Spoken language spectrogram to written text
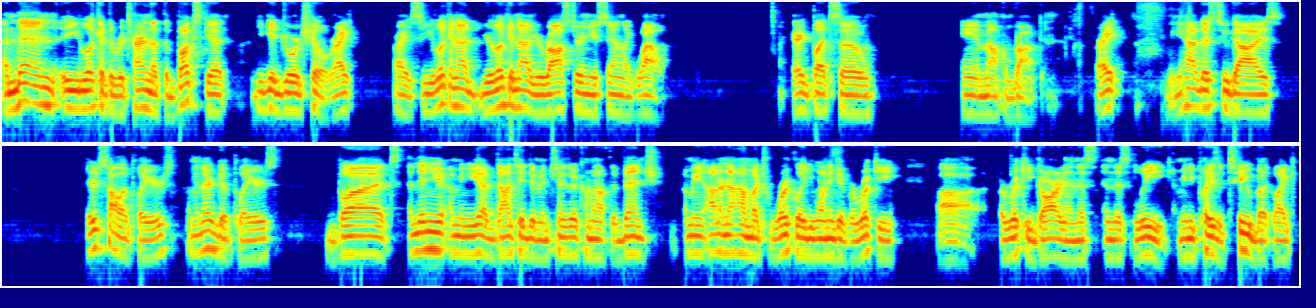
And then you look at the return that the Bucks get, you get George Hill, right? All right, so you're looking at you're looking at your roster and you're saying like, wow, Eric Bledsoe and Malcolm Brogdon, right? I mean, you have those two guys. They're solid players. I mean, they're good players. But and then you, I mean, you have Donte DiVincenzo coming off the bench. I mean, I don't know how much workload you want to give a rookie, uh, a rookie guard in this in this league. I mean, he plays it too, but like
